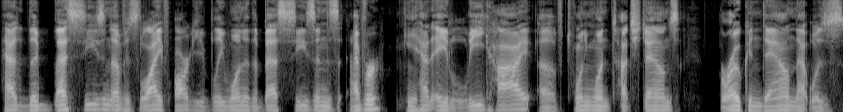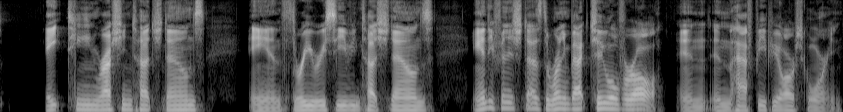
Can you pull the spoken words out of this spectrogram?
had the best season of his life, arguably one of the best seasons ever. He had a league high of 21 touchdowns broken down. That was 18 rushing touchdowns and three receiving touchdowns. And he finished as the running back two overall in, in the half PPR scoring.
